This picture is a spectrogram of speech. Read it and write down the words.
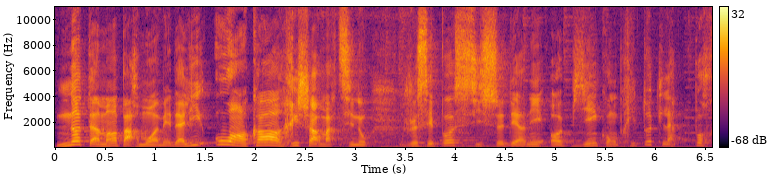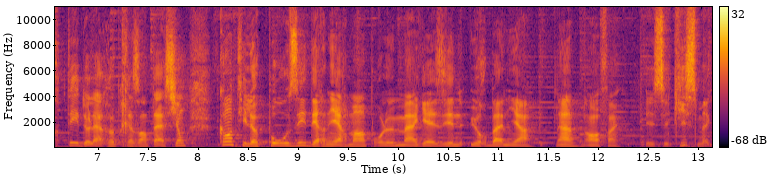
notamment par Mohamed Ali ou encore Richard Martineau. Je ne sais pas si ce dernier a bien compris toute la portée de la représentation quand il a posé dernièrement pour le magazine Urbania. Hein? Enfin, Et c'est qui ce mec?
